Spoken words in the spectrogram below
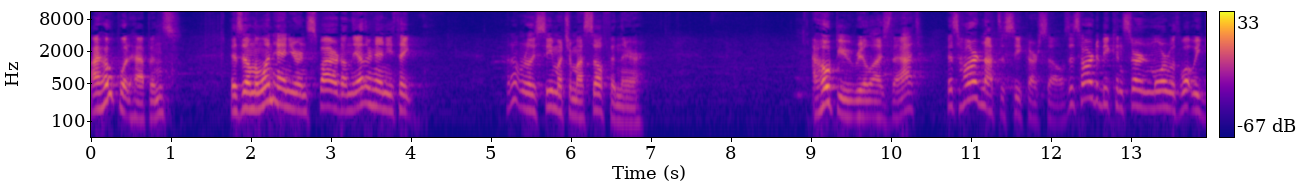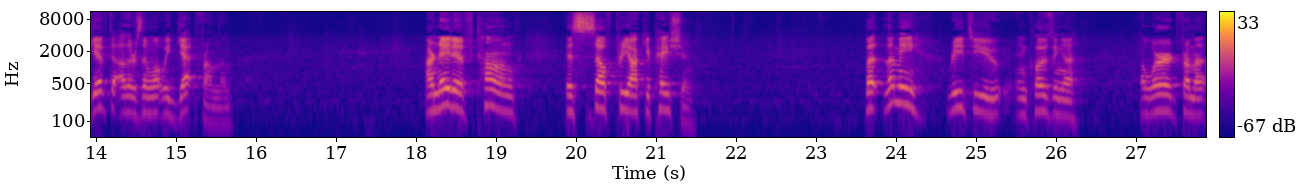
I hope what happens is on the one hand you're inspired, on the other hand you think, I don't really see much of myself in there. I hope you realize that. It's hard not to seek ourselves. It's hard to be concerned more with what we give to others than what we get from them. Our native tongue is self preoccupation. But let me read to you in closing a, a word from a,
